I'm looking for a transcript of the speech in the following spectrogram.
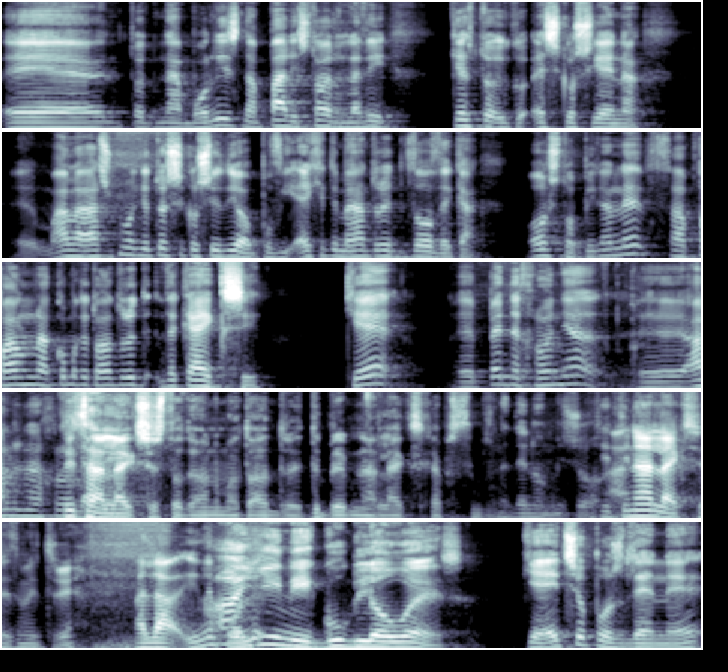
Ε, το ότι να μπορείς να πάρεις τώρα, δηλαδή και το S21, ε, αλλά ας πούμε και το S22 που βγει- έρχεται με Android 12. Όσοι το πήρανε θα πάρουν ακόμα και το Android 16. Και ε, πέντε χρόνια, ε, άλλο ένα χρόνο. Τι θα δηλαδή. αλλάξεις τότε όνομα το Android, δεν πρέπει να αλλάξει κάποια στιγμή. Δεν νομίζω. Και την άλλαξε, Δημήτρη; Αλλά είναι Α, πολύ. γίνει η Google OS. Και έτσι όπως λένε,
